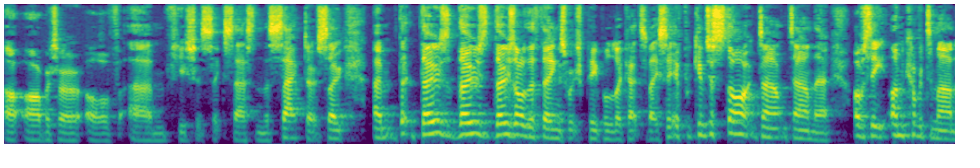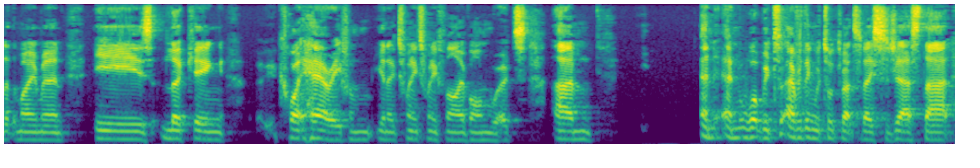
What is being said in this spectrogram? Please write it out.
uh, arbiter of um, future success in the sector. So um, th- those those those are the things which people look at today. So if we can just start down down there, obviously uncovered demand at the moment is looking quite hairy from you know 2025 onwards. Um, and and what we everything we talked about today suggests that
